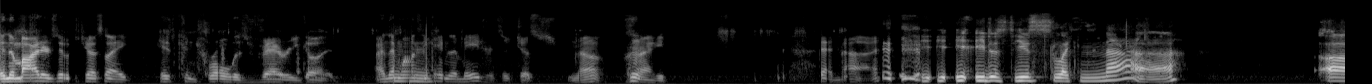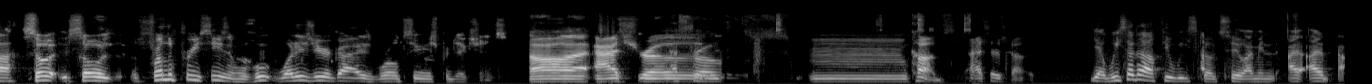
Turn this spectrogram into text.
In the minors, it was just like his control was very good, and then once he Mhm. came to the majors, it just no, like said nah. he, he he just he's like nah. Uh, So so from the preseason, who what is your guys' World Series predictions? Uh, Astros. Astros. Mm, Cubs. Astros. Cubs. yeah, we said that a few weeks ago too. I mean, I, I, I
